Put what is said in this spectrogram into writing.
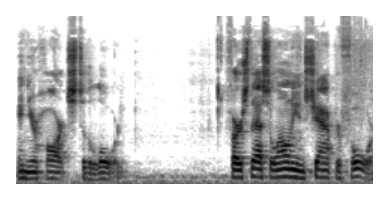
in your hearts to the Lord. 1 Thessalonians chapter 4.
